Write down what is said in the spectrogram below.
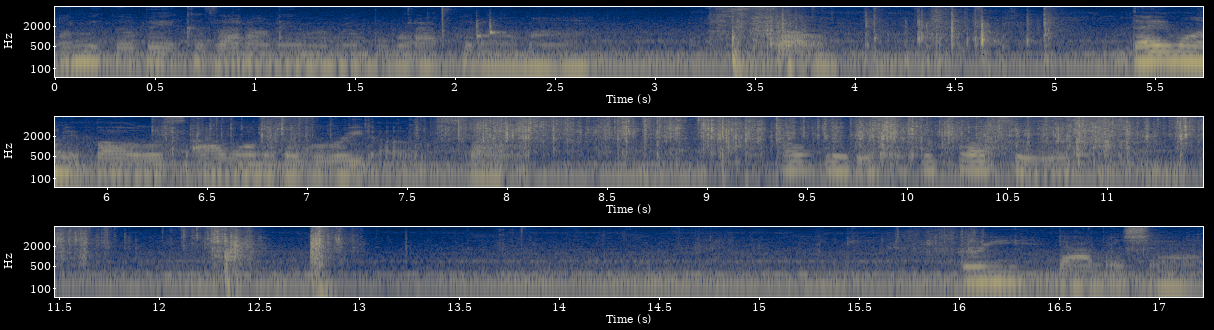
let me go back because I don't even remember what I put on mine. So, they wanted bowls, I wanted a burrito. So, hopefully this is the tortilla. Three dollars, y'all.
